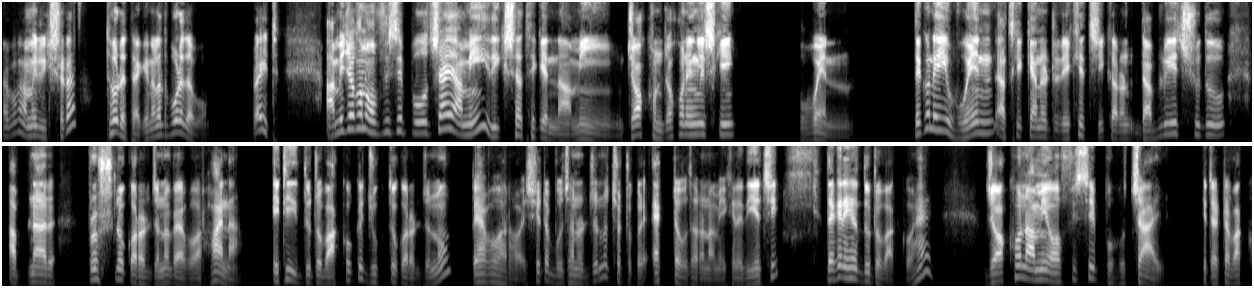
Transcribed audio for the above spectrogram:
এবং আমি রিক্সাটা ধরে থাকি, নাহলে তো পড়ে যাব রাইট আমি যখন অফিসে পৌঁছাই, আমি রিক্সা থেকে নামি। যখন যখন ইংলিশ কি? ওয়েন দেখুন, এই ওয়েন আজকে কেন এটা রেখেছি? কারণ ডাব্লিউএইচ শুধু আপনার প্রশ্ন করার জন্য ব্যবহার হয় না। এটি দুটো বাক্যকে যুক্ত করার জন্য ব্যবহার হয়। সেটা বোঝানোর জন্য ছোট করে একটা উদাহরণ আমি এখানে দিয়েছি। দেখেন, এখানে দুটো বাক্য হ্যাঁ? যখন আমি অফিসে পৌঁছাই, এটা একটা বাক্য।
